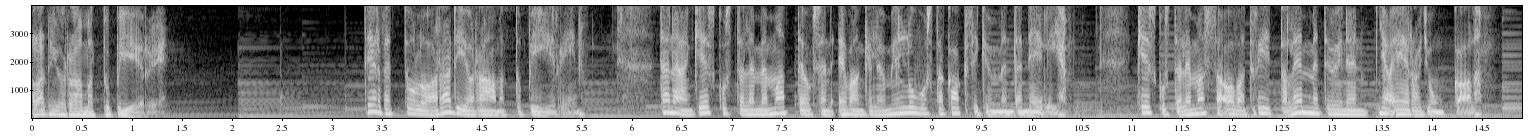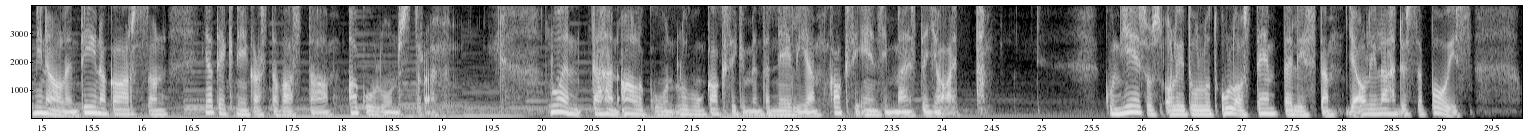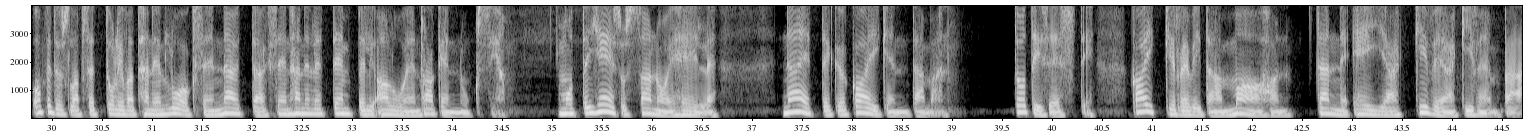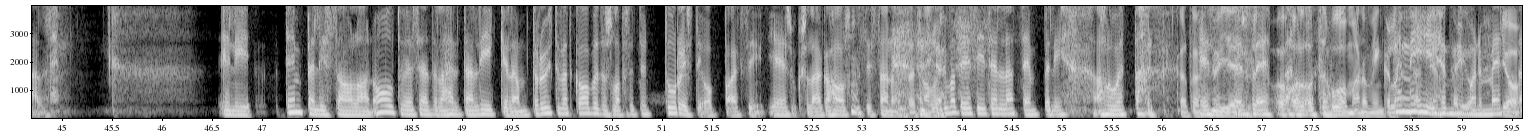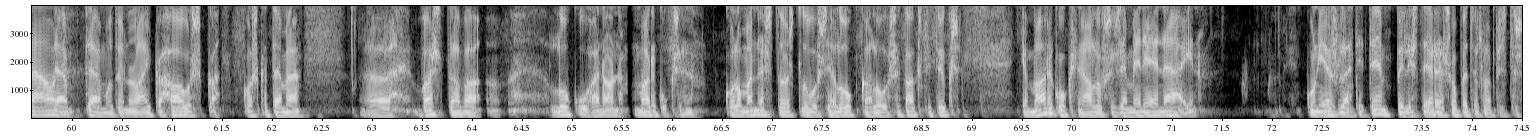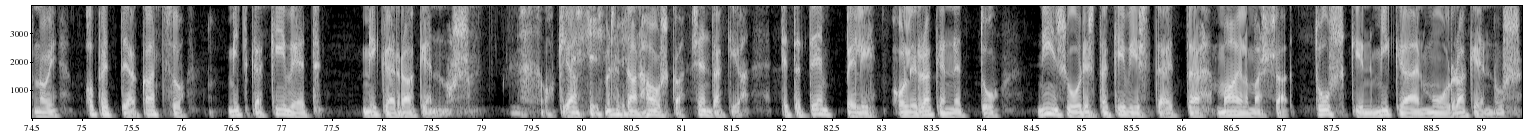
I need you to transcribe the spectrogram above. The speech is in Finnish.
Radioraamattupiiri. Tervetuloa Radioraamattupiiriin. Tänään keskustelemme Matteuksen evankeliumin luvusta 24. Keskustelemassa ovat Riitta Lemmetyinen ja Eero Junkkaala. Minä olen Tiina Karsson ja tekniikasta vastaa Aku Lundström. Luen tähän alkuun luvun 24 kaksi ensimmäistä jaetta. Kun Jeesus oli tullut ulos temppelistä ja oli lähdössä pois, opetuslapset tulivat hänen luokseen näyttääkseen hänelle temppelialueen rakennuksia. Mutta Jeesus sanoi heille, näettekö kaiken tämän? Totisesti, kaikki revitään maahan, tänne ei jää kiveä kiven päälle. Eli temppelissä ollaan oltu ja sieltä lähdetään liikkeelle, mutta ryhtyvätkö opetuslapset nyt turistioppaiksi Jeesukselle? Aika hauskasti sanottu, että halusivat esitellä temppelialuetta Että kato, Jeesukselle. Jeesus, o- Oletko huomannut, minkälaista Niin, että temppeli millainen mesta Joo, on. Tämä, tämä muuten on aika hauska, koska tämä vastaava lukuhan on Markuksen 13. luvussa ja Luukkaan luvussa 21. Ja Markuksen alussa se menee näin. Kun Jeesus lähti temppelistä, eräs opetuslapsista sanoi, opettaja katso, mitkä kivet, mikä rakennus. Okei. Ja minusta tämä on hauska sen takia, että temppeli oli rakennettu niin suurista kivistä, että maailmassa tuskin mikään muu rakennus,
